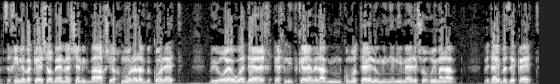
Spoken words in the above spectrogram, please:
וצריכים לבקש הרבה מהשם יתברך שיחמול עליו בכל עת, ויורהו הדרך איך להתקרב אליו ממקומות האלה ומעניינים האלה שעוברים עליו, ודי בזה כעת.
